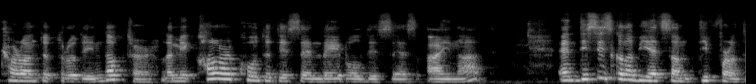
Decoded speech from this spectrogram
current through the inductor. Let me color code this and label this as I naught. And this is going to be at some different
